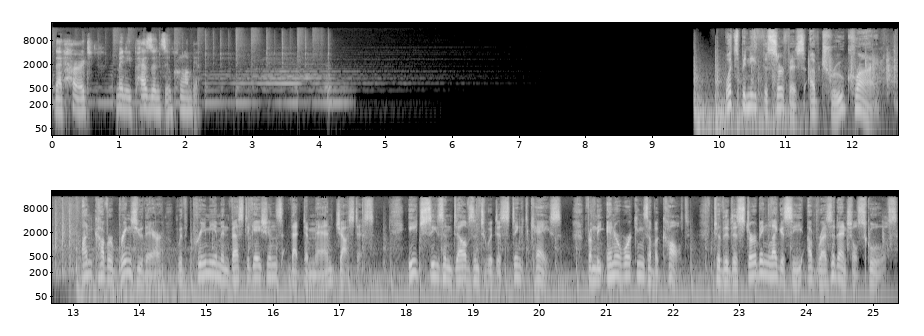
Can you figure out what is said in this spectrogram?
that hurt many peasants in Colombia. What's beneath the surface of true crime? Uncover brings you there with premium investigations that demand justice. Each season delves into a distinct case, from the inner workings of a cult to the disturbing legacy of residential schools.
